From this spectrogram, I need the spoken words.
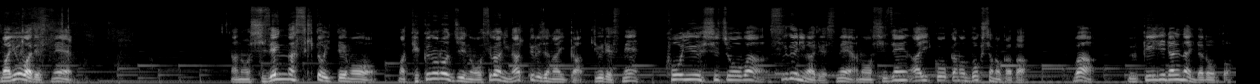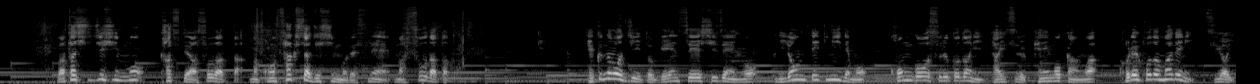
う。まあ、要はですね、あの自然が好きといっても、まあ、テクノロジーのお世話になってるじゃないかというですね、こういう主張はすぐにはですね、あの自然愛好家の読者の方は受け入れられないだろうと。私自身もかつてはそうだった。まあ、この作者自身もですね、まあ、そうだったと。テクノロジーと原生自然を理論的にでも混合することに対する嫌悪感はこれほどまでに強い。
